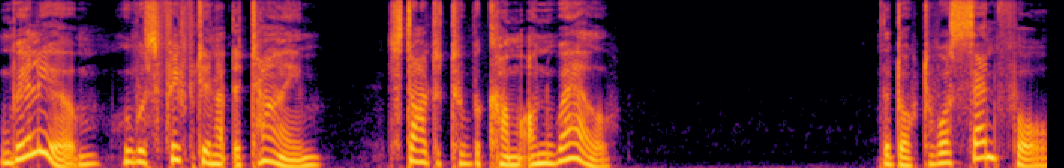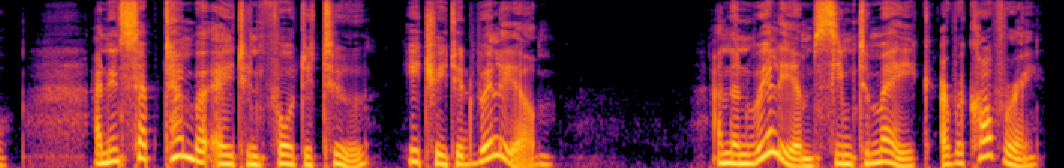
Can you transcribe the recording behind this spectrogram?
William, who was 15 at the time, started to become unwell. the doctor was sent for, and in September 1842 he treated William. And then William seemed to make a recovery.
